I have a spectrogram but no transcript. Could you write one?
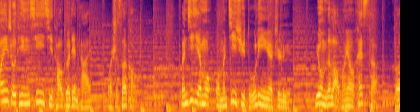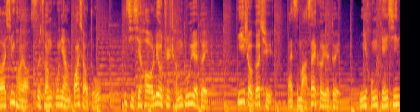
欢迎收听新一期陶歌电台，我是 Circle。本期节目我们继续独立音乐之旅，与我们的老朋友 Hester 和新朋友四川姑娘瓜小竹。一起邂逅六支成都乐队，第一首歌曲来自马赛克乐队《霓虹甜心》。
